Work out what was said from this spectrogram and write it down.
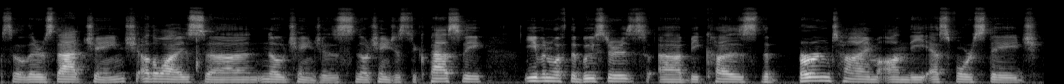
So there's that change. Otherwise, uh, no changes. No changes to capacity. Even with the boosters, uh, because the burn time on the S4 stage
